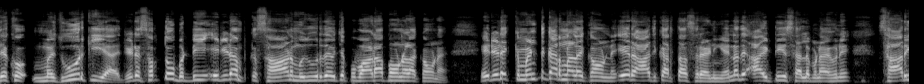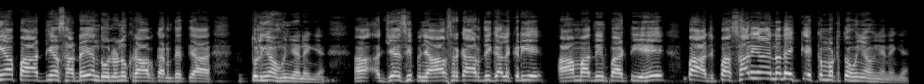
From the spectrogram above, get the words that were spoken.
ਦੇਖੋ, ਮਜ਼ਦੂਰ ਕੀ ਹੈ ਜਿਹੜੇ ਸਭ ਤੋਂ ਵੱਡੀ, ਇਹ ਜਿਹੜਾ ਕਿਸਾਨ ਮਜ਼ਦੂਰ ਦੇ ਵਿੱਚ ਪਵਾੜਾ ਪਾਉਣ ਵਾਲਾ ਕੌਣ ਹੈ ਇਹ ਜਿਹੜੇ ਕਮੈਂਟ ਕਰਨ ਵਾਲੇ ਕੌਣ ਨੇ? ਇਹ ਰਾਜਕਰਤਾ ਸ਼੍ਰੇਣੀ ਹੈ ਇਹਨਾਂ ਦੇ ਆਈਟੀ ਸੈੱਲ ਬਣਾਏ ਹੋਏ ਨੇ। ਸਾਰੀਆਂ ਪਾਰਟੀਆਂ ਸਾਡੇ ਅੰਦੋਲਨ ਨੂੰ ਖਰਾਬ ਕਰਨ ਦੇ ਤਿਆਰ, ਤੁਲੀਆਂ ਹੋਈਆਂ ਨੇਗੀਆਂ। ਜੇ ਅਸੀਂ ਪੰਜਾਬ ਸਰਕਾਰ ਦੀ ਗੱਲ ਕਰੀਏ, ਆਮ ਆਦਮੀ ਪਾਰਟੀ ਇਹ, ਭਾਜਪਾ, ਸਾਰੀਆਂ ਇਹਨਾਂ ਦੇ ਇੱਕ ਇੱਕ ਮੁੱਠ ਤੋਂ ਹੋਈਆਂ ਹੋਈਆਂ ਨੇਗੀਆਂ।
